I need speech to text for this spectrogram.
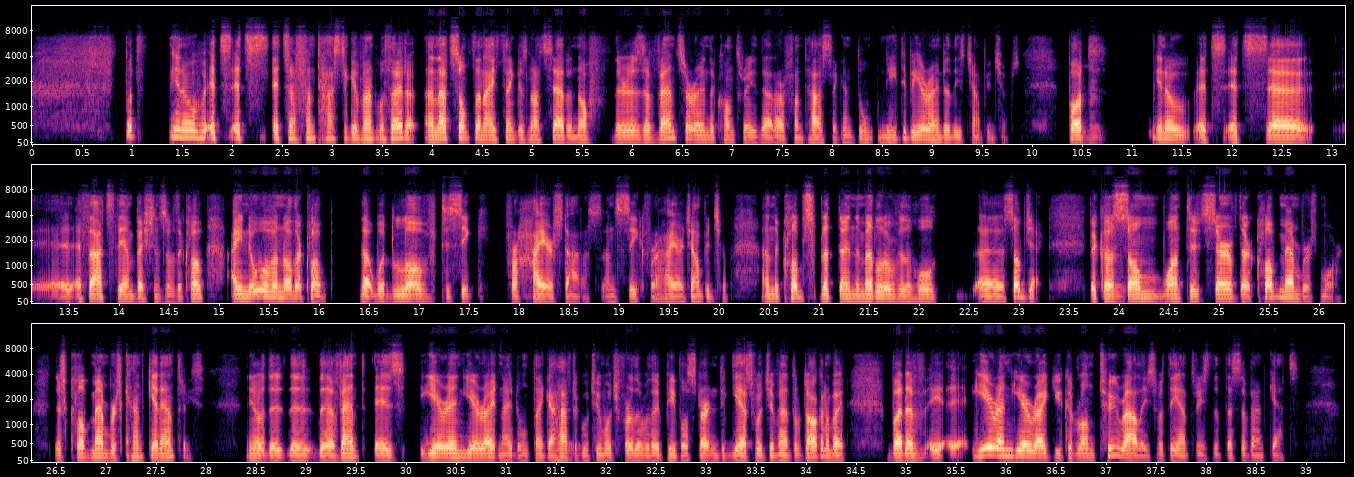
But you know it's it's it's a fantastic event without it and that's something i think is not said enough there is events around the country that are fantastic and don't need to be around to these championships but mm-hmm. you know it's it's uh, if that's the ambitions of the club i know of another club that would love to seek for higher status and seek for a higher championship and the club split down the middle over the whole uh, subject because mm-hmm. some want to serve their club members more there's club members can't get entries you know the, the the event is year in year out and i don't think i have to go too much further without people starting to guess which event i'm talking about but if eh, eh, year in year out you could run two rallies with the entries that this event gets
